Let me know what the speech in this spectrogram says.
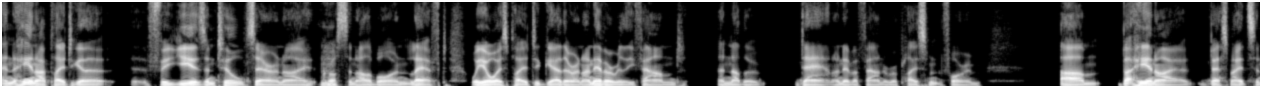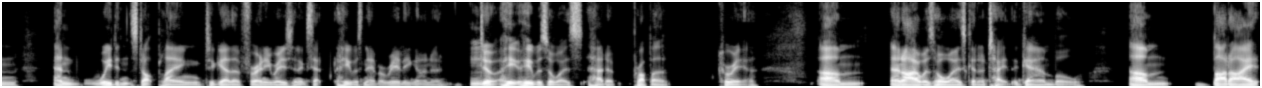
and he and I played together uh, for years until Sarah and I Mm. crossed the Nullarbor and left. We always played together, and I never really found another Dan. I never found a replacement for him. Um, but he and I are best mates, and and we didn't stop playing together for any reason except he was never really going to Mm. do it. He he was always had a proper career, um, and I was always going to take the gamble. Um, but I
